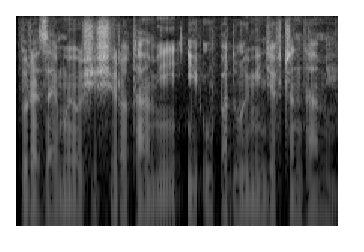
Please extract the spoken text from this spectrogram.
które zajmują się sierotami i upadłymi dziewczętami.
